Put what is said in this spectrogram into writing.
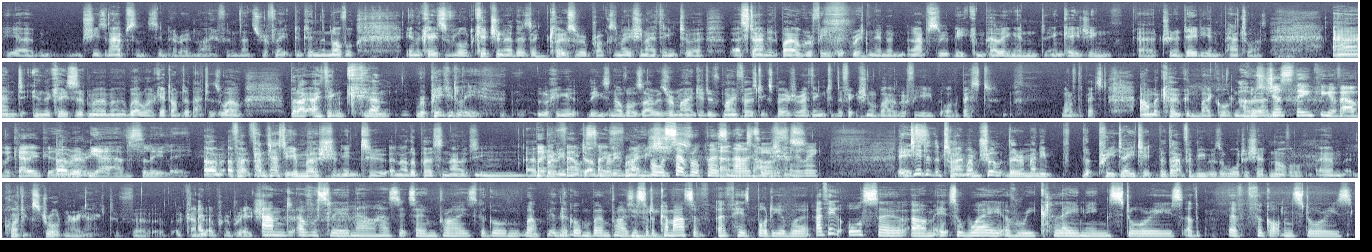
He, um, she's an absence in her own life, and that's reflected in the novel. In the case of Lord Kitchener, there's a closer approximation, I think, to a, a standard biography, but written in an, an absolutely compelling and engaging uh, Trinidadian patois. And in the case of Murmur, well, we'll get onto that as well. But I, I think um, repeatedly, looking at these novels, I was reminded of my first exposure, I think, to the fictional biography, or the best, one of the best, Alma Cogan by Gordon I was Burn. just thinking of Alma Cogan. Oh, really? Yeah, absolutely. Um, a fa- fantastic immersion into another personality. Uh, But it brilliantly felt done, so brilliant fresh. mimesis. or several personalities time. in a way. It It's- did at the time. I'm sure there are many that predate it, but that for me was a watershed novel. Um, quite extraordinary act of uh, kind of And- appropriation. And obviously it now has its own prize, the Gordon. Well, the Yeah. Gordon Burn Prize has sort of Mm. come out of, of his body of work. I think also um, it's a way of reclaiming stories, other uh, forgotten stories.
